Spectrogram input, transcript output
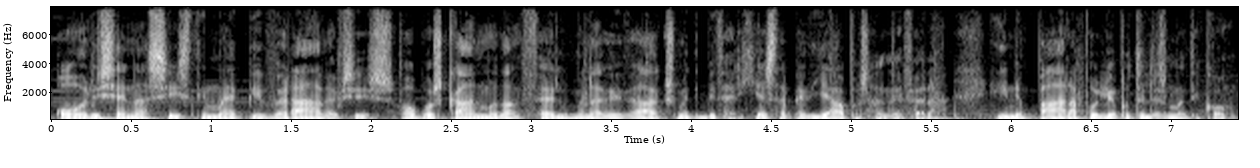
όρισε ένα σύστημα επιβράβευσης, όπως κάνουμε όταν θέλουμε να διδάξουμε την πειθαρχία στα παιδιά, όπως ανέφερα. Είναι πάρα πολύ αποτελεσματικό.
